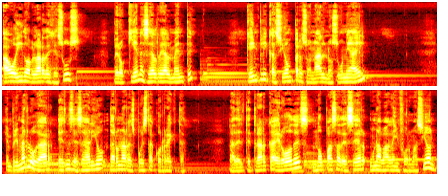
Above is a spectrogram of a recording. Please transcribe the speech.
ha oído hablar de Jesús, pero ¿quién es Él realmente? ¿Qué implicación personal nos une a Él? En primer lugar, es necesario dar una respuesta correcta. La del tetrarca Herodes no pasa de ser una vaga información.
